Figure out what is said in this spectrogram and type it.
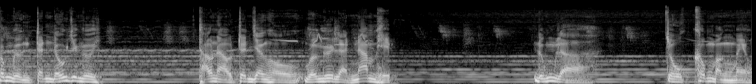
không ngừng tranh đấu với ngươi. Thảo nào trên giang hồ gọi ngươi là Nam Hiệp. Đúng là Chuột không bằng mèo.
